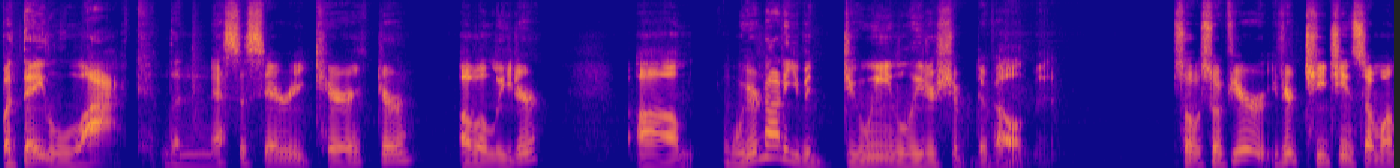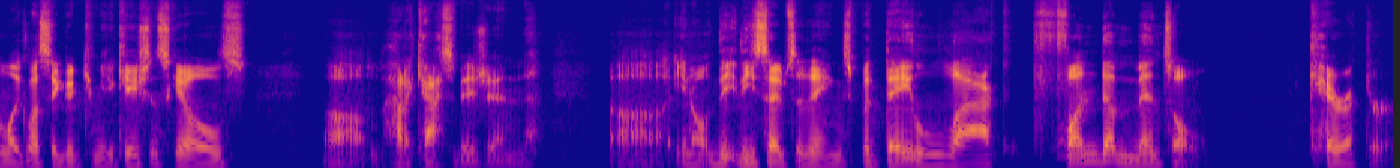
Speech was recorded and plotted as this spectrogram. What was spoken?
but they lack the necessary character of a leader, um, we're not even doing leadership development. So, so if you're if you're teaching someone like let's say good communication skills, um, how to cast vision, uh, you know th- these types of things, but they lack fundamental character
